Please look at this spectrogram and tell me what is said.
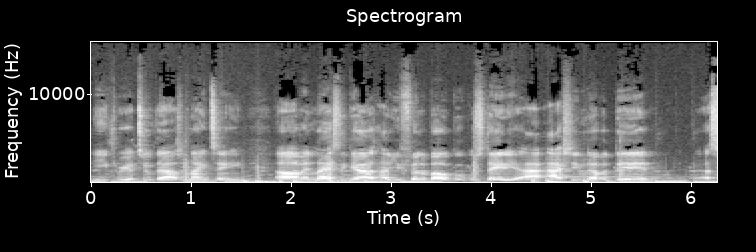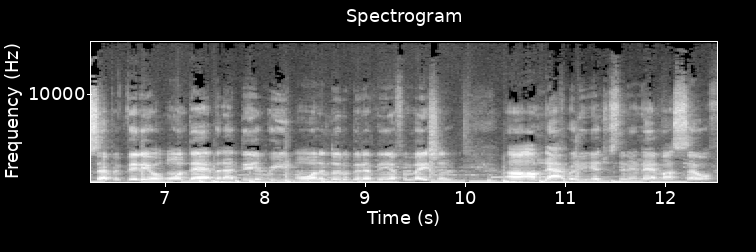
E3 of 2019. Um, and lastly, guys, how do you feel about Google Stadia? I actually never did a separate video on that, but I did read on a little bit of the information. Uh, I'm not really interested in that myself.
